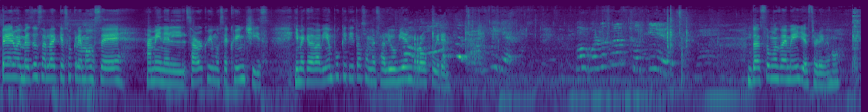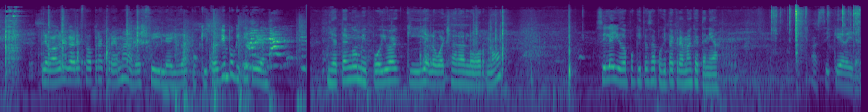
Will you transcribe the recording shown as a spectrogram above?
Pero en vez de usar la queso crema usé, I mean, el sour cream usé cream cheese. Y me quedaba bien poquitito, o me salió bien rojo, miren. That's the ones I made yesterday, mijo. Le voy a agregar esta otra crema a ver si le ayuda poquito. Es bien poquitito, miren. Ya tengo mi pollo aquí, ya lo voy a echar al horno. Sí le ayudó poquito esa poquita crema que tenía. Así queda, miren.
